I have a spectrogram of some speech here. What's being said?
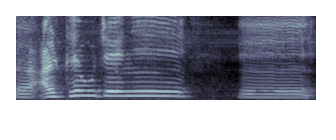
어, 알테오젠이 이,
